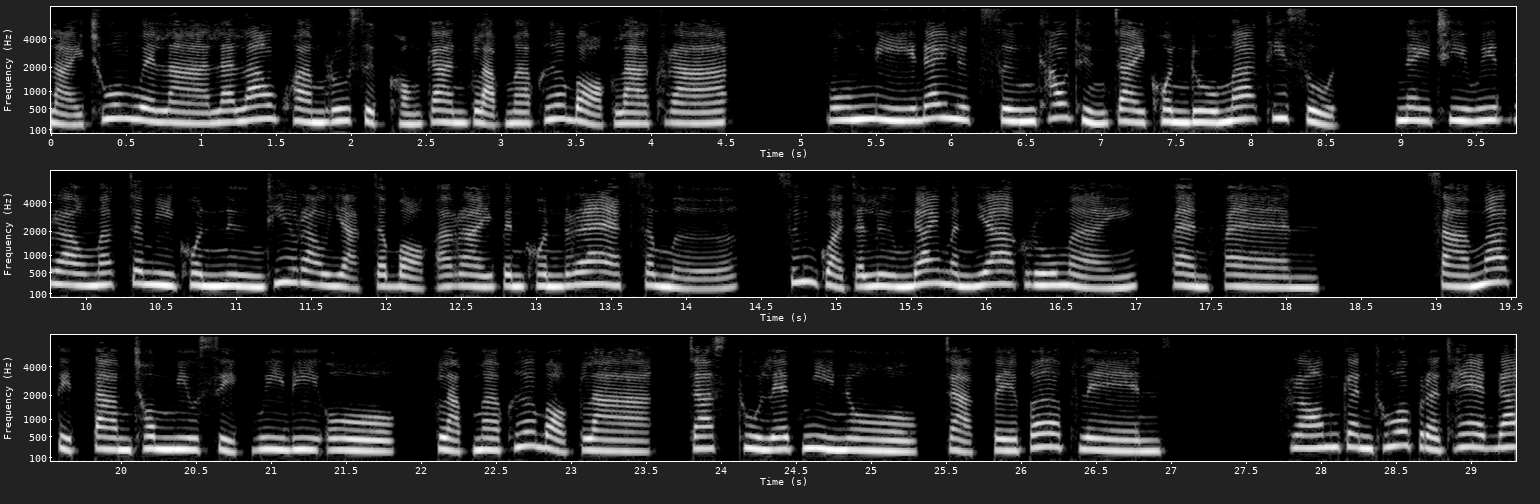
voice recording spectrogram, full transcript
หลายช่วงเวลาและเล่าความรู้สึกของการกลับมาเพื่อบอกลาครับวงนี้ได้ลึกซึ้งเข้าถึงใจคนดูมากที่สุด ในชีวิตเรามักจะมีคนหนึ่งที่เราอยากจะบอกอะไรเป็นคนแรกเสมอ ซึ่งกว่าจะลืมได้มันยากรู้ไหม แฟนๆ สามารถติดตามชมมิวสิกวิดีโอกลับมาเพื่อบอกลา Just to Let Me Know จาก Paper Planes พร้อมกันทั่วประเทศได้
